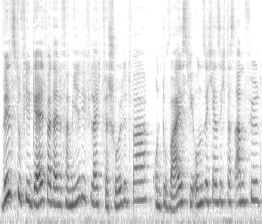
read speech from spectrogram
Willst du viel Geld, weil deine Familie vielleicht verschuldet war und du weißt, wie unsicher sich das anfühlt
